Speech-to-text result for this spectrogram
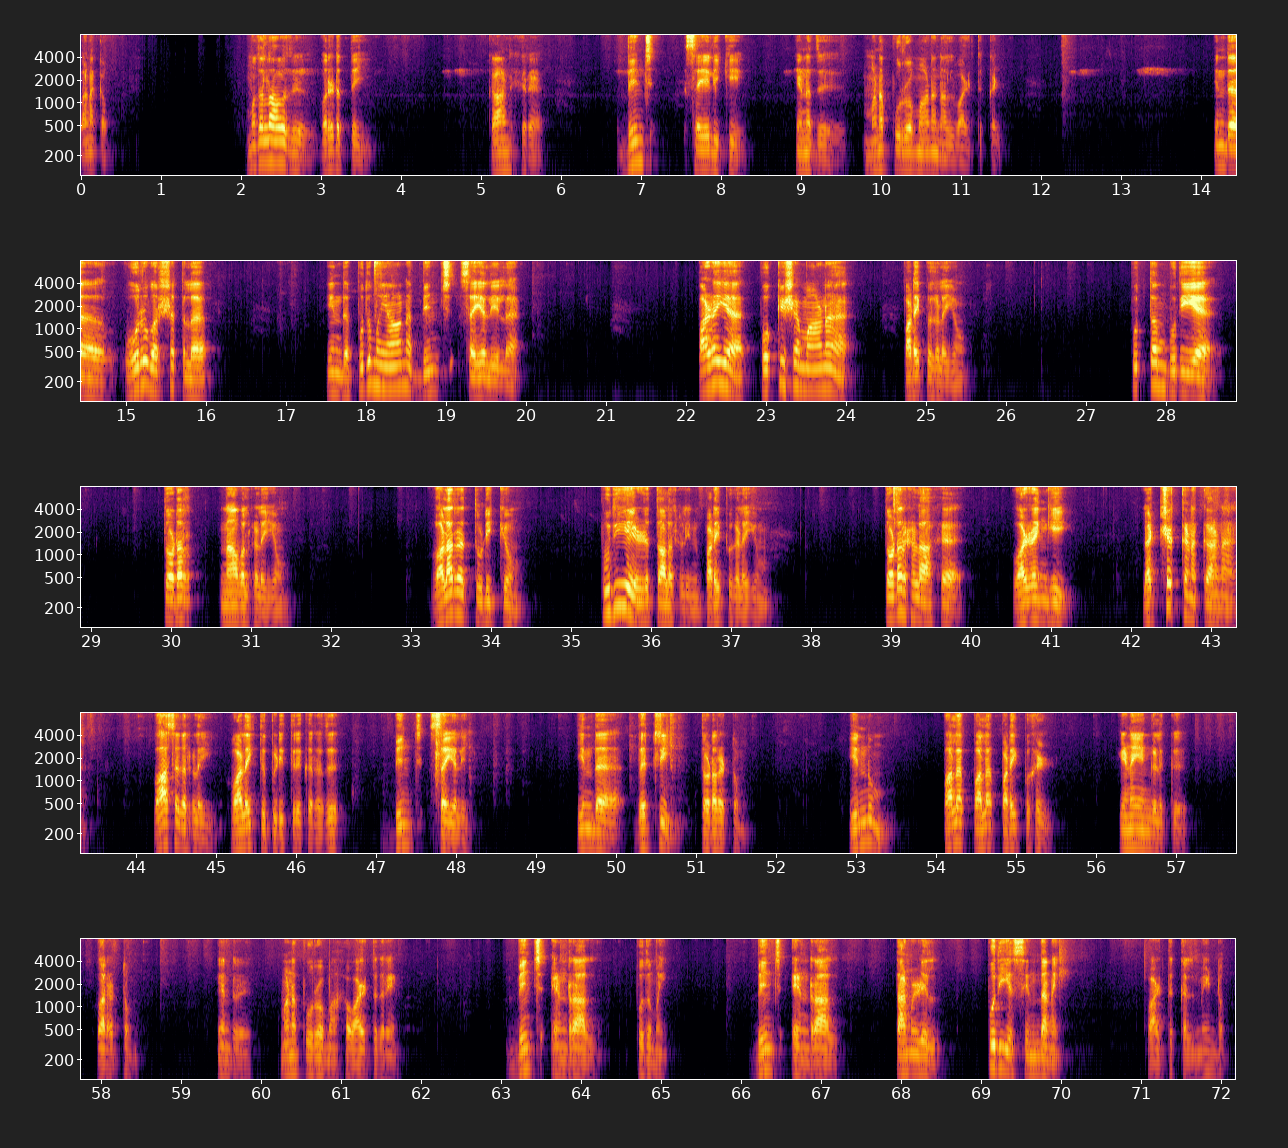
வணக்கம். முதலாவது வருடத்தை காணுகிற பிஞ்ச் செயலிக்கு எனது மனப்பூர்வமான நல்வாழ்த்துக்கள். இந்த ஒரு வருஷத்தில் இந்த புதுமையான பிஞ்ச் செயலியில் பழைய பொக்கிஷமான படைப்புகளையும் புத்தம் புதிய தொடர் நாவல்களையும் வளரத் துடிக்கும் புதிய எழுத்தாளர்களின் படைப்புகளையும் தொடர்களாக வழங்கி லட்சக்கணக்கான வாசகர்களை வளைத்து பிடித்திருக்கிறது பிஞ்ச் செயலி. இந்த வெற்றி தொடரட்டும். இன்னும் பல பல படைப்புகள் இணையங்களுக்கு வரட்டும். என்று மனப்பூர்வமாக வாழ்த்துகிறேன். பிஞ்ச் என்றால் புதுமை. பிஞ்ச் என்றால் தமிழில் புதிய சிந்தனை. வாழ்த்துக்கள் மீண்டும்.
